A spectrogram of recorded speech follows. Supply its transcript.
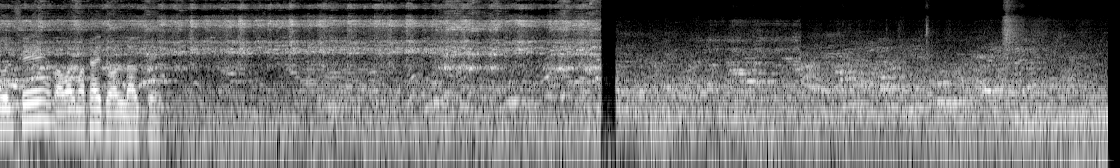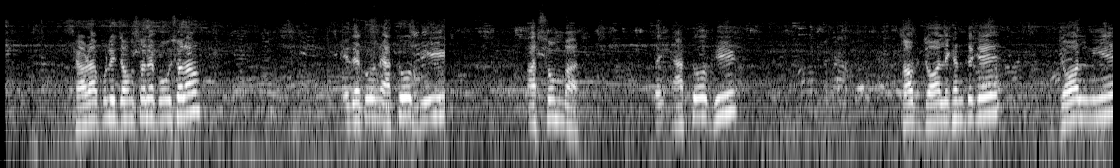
চলছে, বাবার মাথায় জল ঢালছে। শেওড়াফুলি জংশনে পৌঁছলাম। এ দেখুন, এত ভিড় আর সোমবার। তাই এত ভিড়, সব জল এখান থেকে জল নিয়ে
